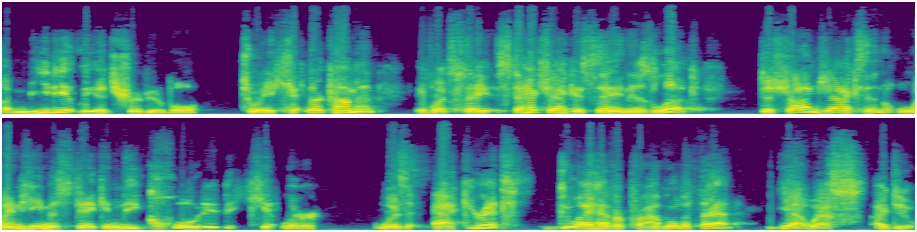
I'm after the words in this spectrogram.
immediately attributable to a Hitler comment, if what Stack Jack is saying is, look, DeSean Jackson, when he mistakenly quoted Hitler, was accurate, do I have a problem with that? Yeah, Wes, I do.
